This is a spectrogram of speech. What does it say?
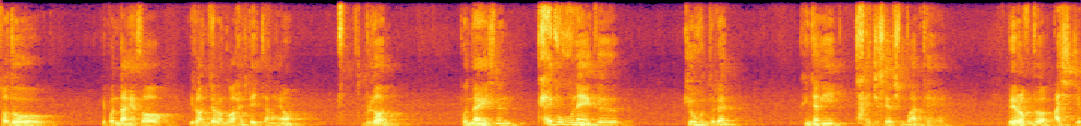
저도 본당에서 이런저런 거 할 때 있잖아요. 물론 본당에 계시는 대부분의 그 교우분들은 굉장히 잘해주세요 신부한테. 근데 여러분도 아시죠?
